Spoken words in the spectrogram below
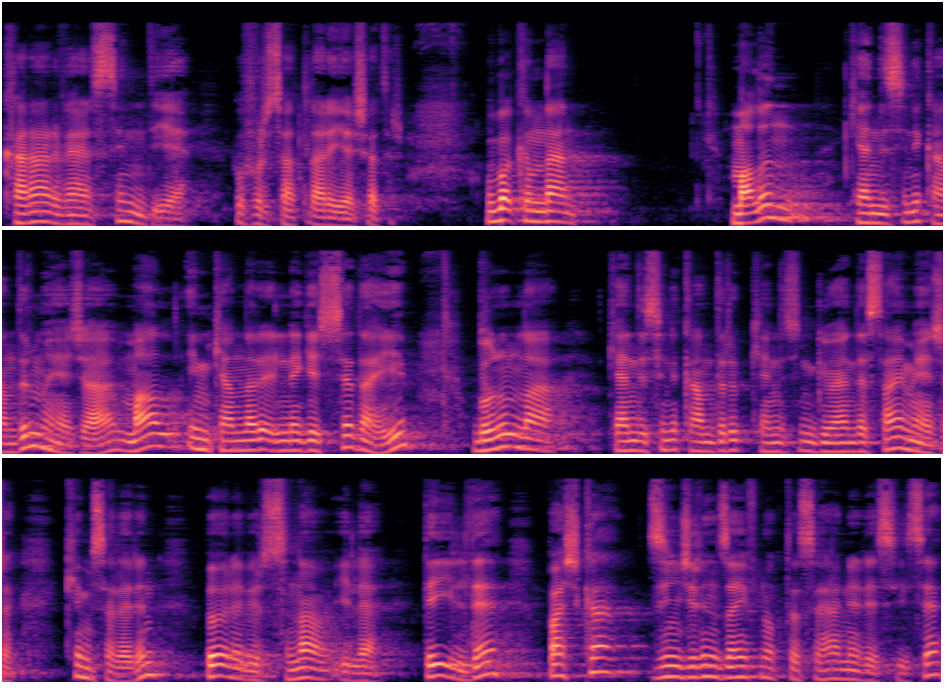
karar versin diye bu fırsatları yaşatır. Bu bakımdan malın kendisini kandırmayacağı, mal imkanları eline geçse dahi bununla kendisini kandırıp kendisini güvende saymayacak kimselerin böyle bir sınav ile değil de başka zincirin zayıf noktası her neresiyse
